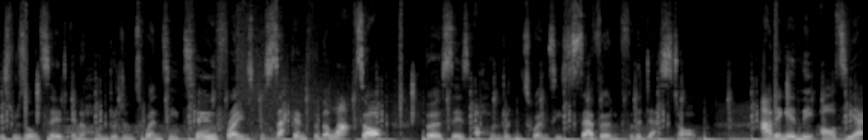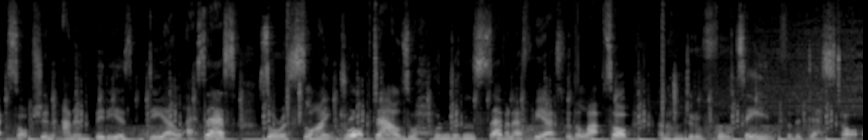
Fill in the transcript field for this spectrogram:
This resulted in 122 frames per second for the laptop versus 127 for the desktop. Adding in the RTX option and NVIDIA's DLSS saw a slight drop down to 107 FPS for the laptop and 114 for the desktop.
